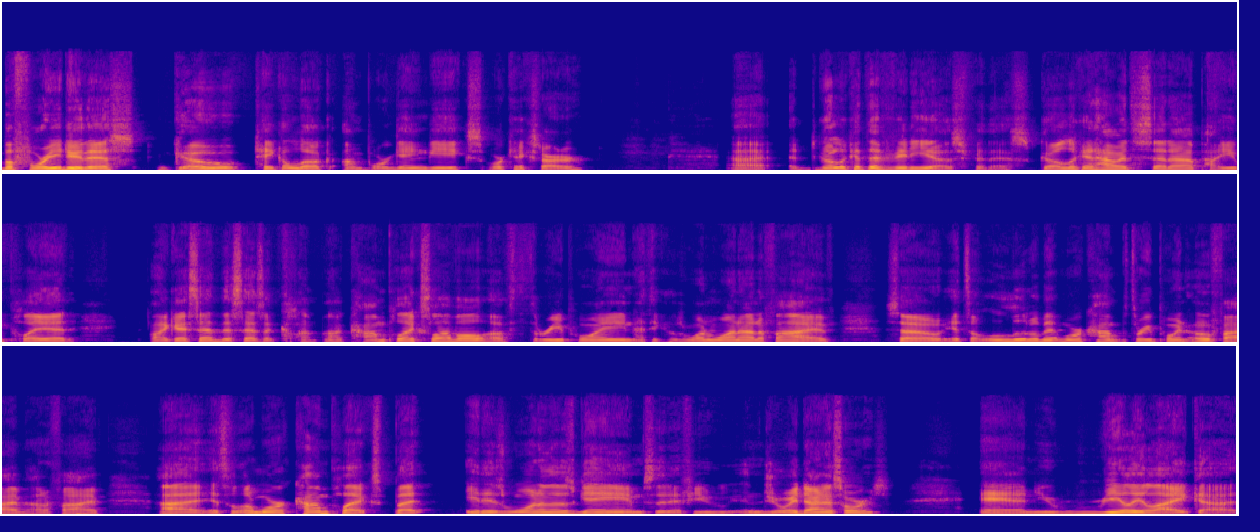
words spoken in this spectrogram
before you do this, go take a look on Board Game Geeks or Kickstarter. Uh, go look at the videos for this. Go look at how it's set up, how you play it. Like I said, this has a, cl- a complex level of three point. I think it was one one out of five. So it's a little bit more comp. Three point oh five out of five. Uh, it's a little more complex, but it is one of those games that if you enjoy dinosaurs and you really like uh,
